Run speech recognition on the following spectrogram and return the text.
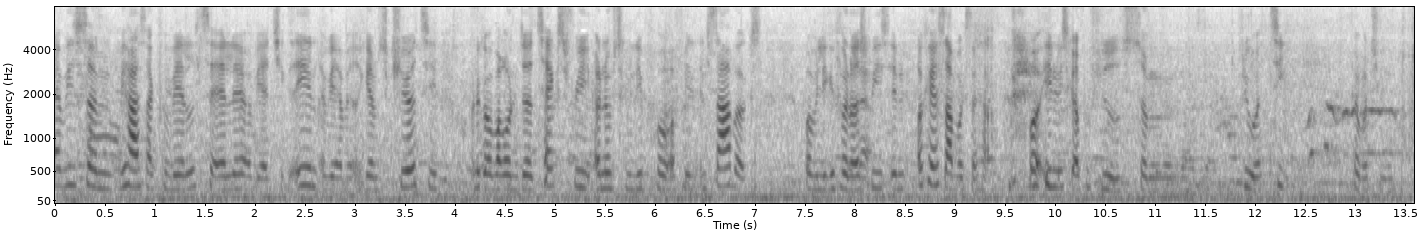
Ja, vi, er sådan, vi har sagt farvel til alle, og vi har tjekket ind, og vi har været igennem security, og det går bare rundt og tax-free, og nu skal vi lige prøve at finde en Starbucks, hvor vi lige kan få noget at spise. Ind. Okay, Starbucks er her. Hvor inden vi skal op på flyet, som flyver 10.25.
